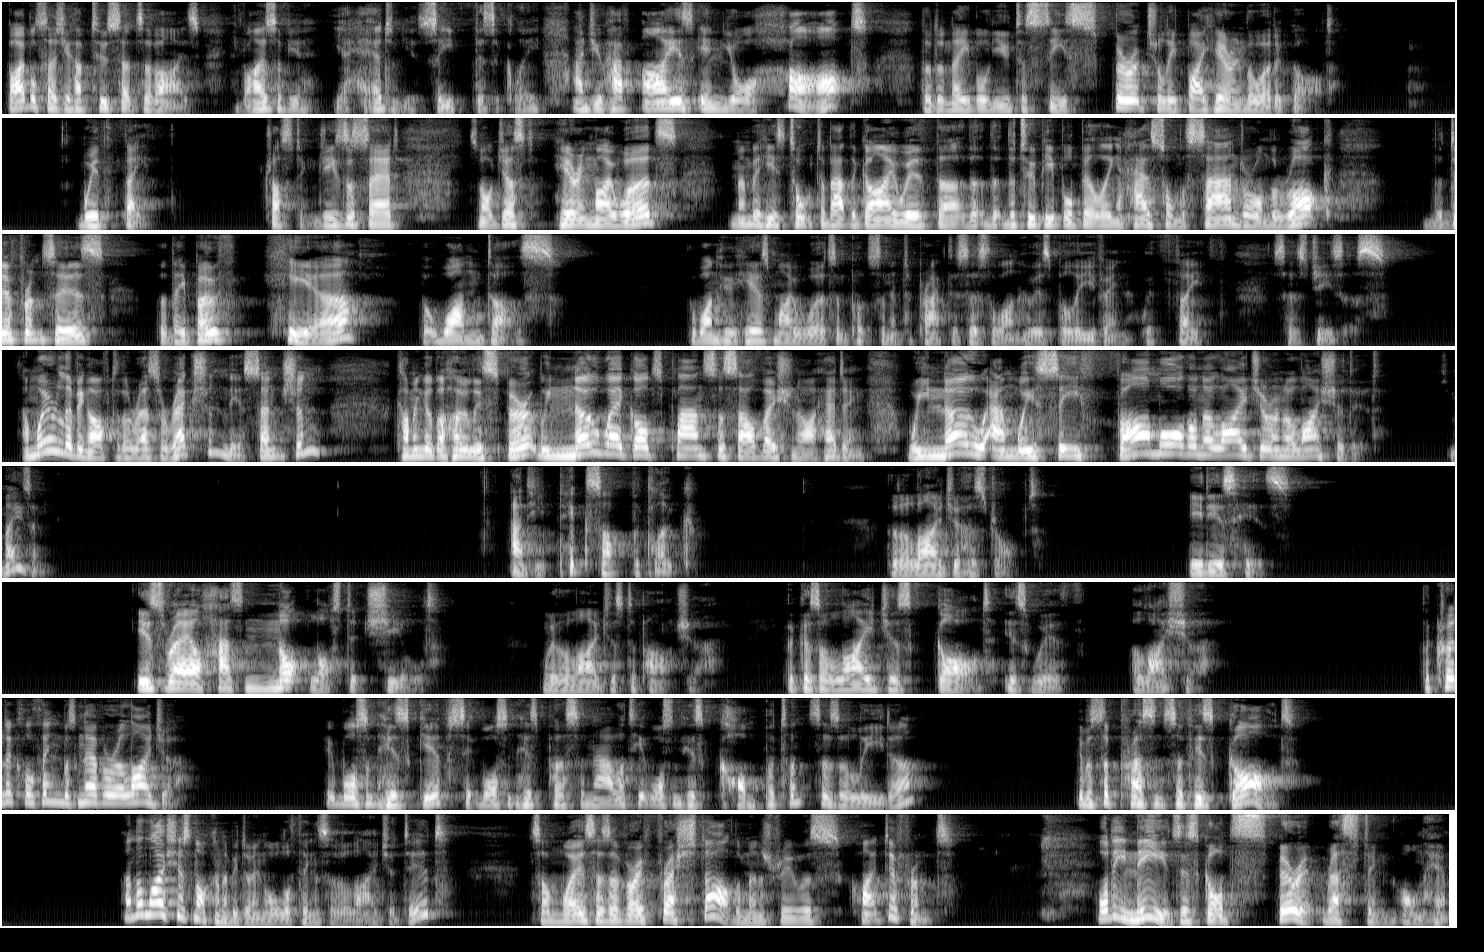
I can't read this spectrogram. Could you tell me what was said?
Bible says you have two sets of eyes. You have eyes of your, your head and you see physically, and you have eyes in your heart that enable you to see spiritually by hearing the word of God. With faith, trusting. Jesus said, it's not just hearing my words. Remember, he's talked about the guy with uh, the, the, two people building a house on the sand or on the rock. The difference is that they both hear, but one does. The one who hears my words and puts them into practice is the one who is believing with faith, says Jesus. And we're living after the resurrection, the ascension, coming of the Holy Spirit. We know where God's plans for salvation are heading. We know and we see far more than Elijah and Elisha did. It's amazing. And he picks up the cloak that Elijah has dropped. It is his. Israel has not lost its shield with Elijah's departure because Elijah's God is with Elisha. The critical thing was never Elijah. It wasn't his gifts, it wasn't his personality, it wasn't his competence as a leader. It was the presence of his God. And Elisha's not going to be doing all the things that Elijah did. In some ways, there's a very fresh start, the ministry was quite different. What he needs is God's Spirit resting on him.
